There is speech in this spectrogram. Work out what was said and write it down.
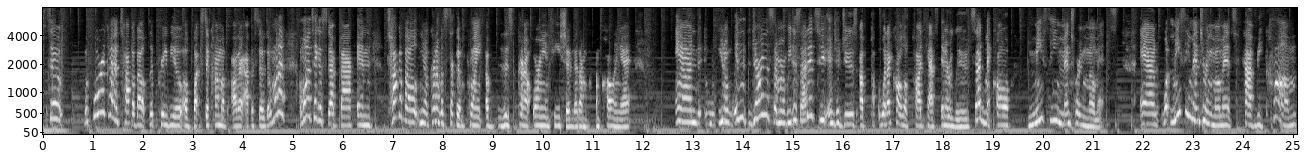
So before I kind of talk about the preview of what's to come of other episodes, I want to I want to take a step back and talk about you know kind of a second point of this kind of orientation that I'm I'm calling it. And you know, in during the summer, we decided to introduce a what I call a podcast interlude segment called MECE mentoring moments. And what MECE mentoring moments have become,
